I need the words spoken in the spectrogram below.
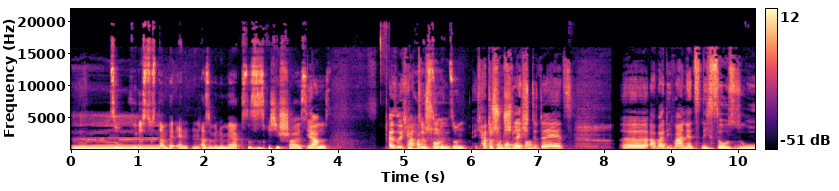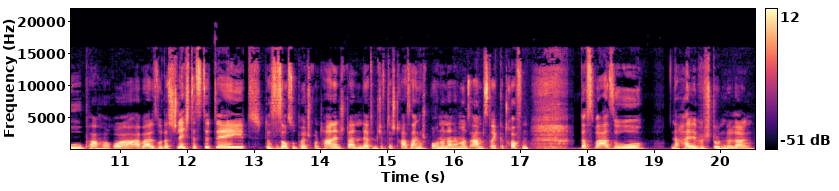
So, würdest du es dann beenden? Also, wenn du merkst, dass es richtig scheiße ja. ist? Also, ich hatte schon, so ich hatte schon schlechte Dates, äh, aber die waren jetzt nicht so super Horror. Aber so das schlechteste Date, das ist auch super spontan entstanden. Der hatte mich auf der Straße angesprochen und dann haben wir uns abends direkt getroffen. Das war so eine halbe Stunde lang.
